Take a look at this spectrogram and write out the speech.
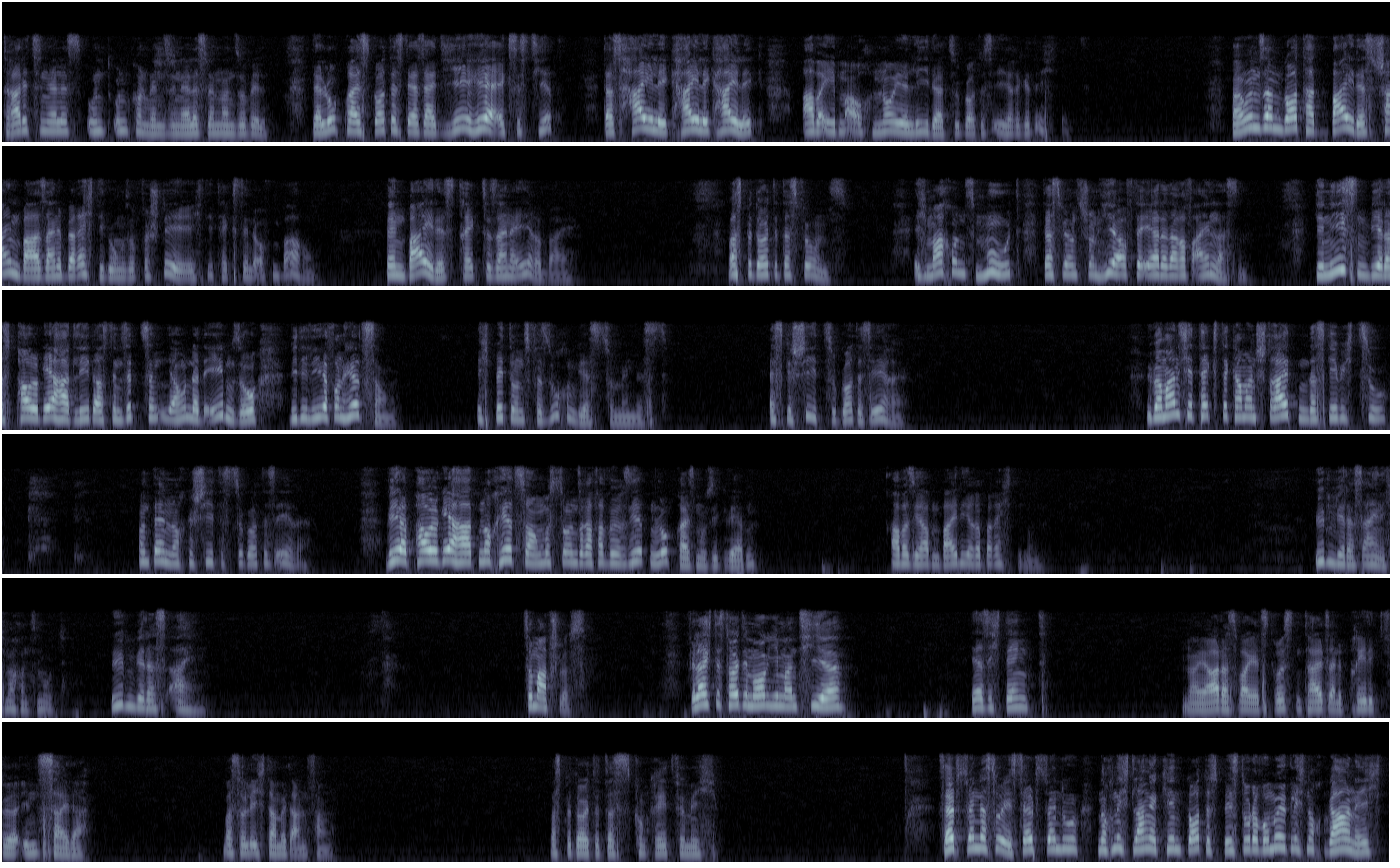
Traditionelles und Unkonventionelles, wenn man so will. Der Lobpreis Gottes, der seit jeher existiert, das Heilig, Heilig, Heilig, aber eben auch neue Lieder zu Gottes Ehre gedichtet. Bei unserem Gott hat beides scheinbar seine Berechtigung, so verstehe ich die Texte in der Offenbarung. Denn beides trägt zu seiner Ehre bei. Was bedeutet das für uns? Ich mache uns Mut, dass wir uns schon hier auf der Erde darauf einlassen. Genießen wir das Paul-Gerhardt-Lied aus dem 17. Jahrhundert ebenso wie die Lieder von Hillsong. Ich bitte uns, versuchen wir es zumindest. Es geschieht zu Gottes Ehre. Über manche Texte kann man streiten, das gebe ich zu. Und dennoch geschieht es zu Gottes Ehre. Weder Paul Gerhardt noch Hillsong muss zu unserer favorisierten Lobpreismusik werden, aber sie haben beide ihre Berechtigung. Üben wir das ein, ich mache uns Mut. Üben wir das ein. Zum Abschluss. Vielleicht ist heute Morgen jemand hier, der sich denkt, naja, das war jetzt größtenteils eine Predigt für Insider. Was soll ich damit anfangen? Was bedeutet das konkret für mich? Selbst wenn das so ist, selbst wenn du noch nicht lange Kind Gottes bist oder womöglich noch gar nicht,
